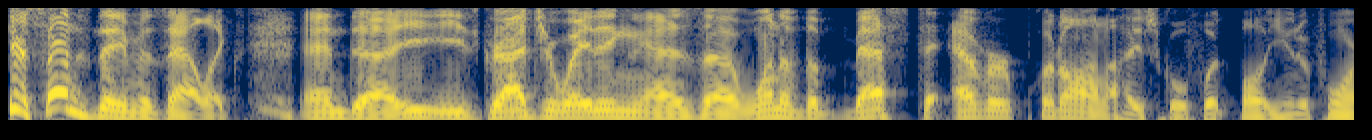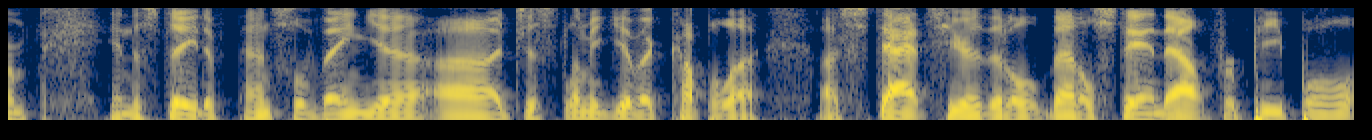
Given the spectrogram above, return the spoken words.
Your son's name is Alex, and uh, he, he's graduating as uh, one of the best to ever put on a high school football uniform in the state of Pennsylvania. just let me give a couple of stats here that'll that'll stand out for people.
